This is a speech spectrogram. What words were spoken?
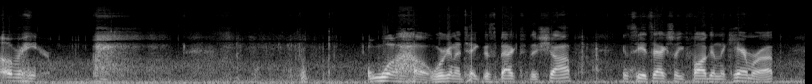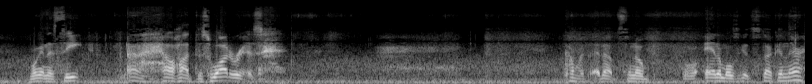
over here. Whoa, we're gonna take this back to the shop. You can see it's actually fogging the camera up. We're gonna see uh, how hot this water is. Cover that up so no animals get stuck in there.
